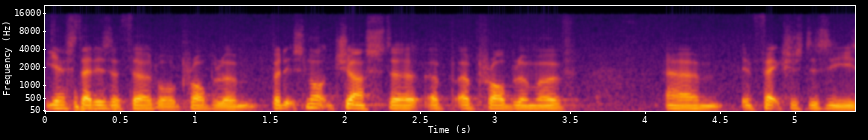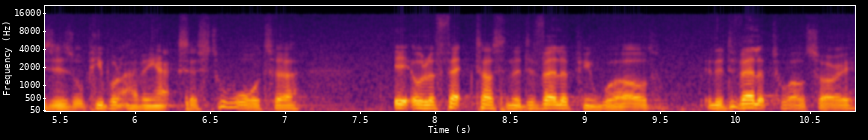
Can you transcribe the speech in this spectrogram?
yes, that is a third world problem, but it's not just a, a, a problem of um, infectious diseases or people not having access to water. It will affect us in the developing world, in the developed world, sorry,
